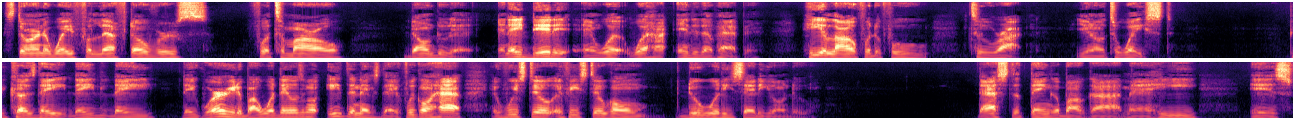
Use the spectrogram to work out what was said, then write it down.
storing away for leftovers for tomorrow. Don't do that. And they did it, and what what ended up happening? He allowed for the food to rot, you know, to waste, because they they they they worried about what they was gonna eat the next day. If we're gonna have, if we still, if he's still gonna do what he said he gonna do. That's the thing about God, man. He is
